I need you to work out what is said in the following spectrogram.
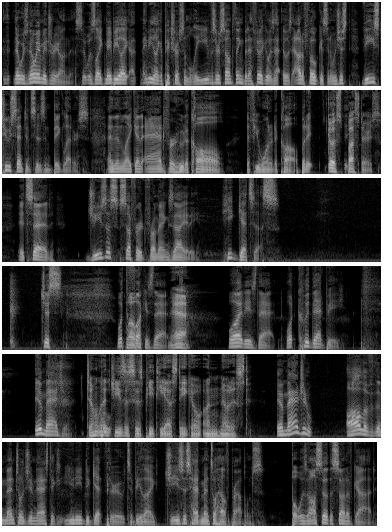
th- There was no imagery on this. It was like maybe like uh, maybe like a picture of some leaves or something, but I feel like it was it was out of focus, and it was just these two sentences in big letters, and then like an ad for who to call if you wanted to call. But it Ghostbusters. It said, "Jesus suffered from anxiety. He gets us." Just what the Whoa. fuck is that? Yeah. What is that? What could that be? Imagine. Don't let Bel- Jesus's PTSD go unnoticed. Imagine all of the mental gymnastics you need to get through to be like Jesus had mental health problems, but was also the son of God.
